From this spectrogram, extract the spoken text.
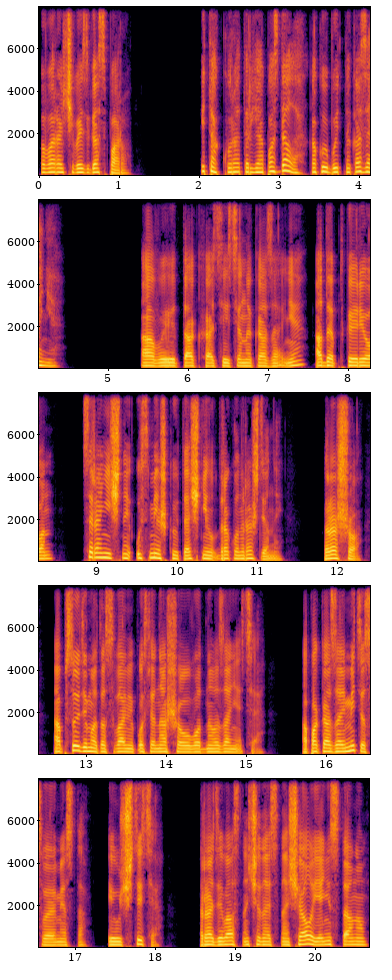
поворачиваясь к Гаспару. «Итак, куратор, я опоздала. Какое будет наказание?» «А вы так хотите наказание, адепт Кайрион?» С ироничной усмешкой уточнил дракон рожденный. «Хорошо, обсудим это с вами после нашего водного занятия. А пока займите свое место и учтите, ради вас начинать сначала я не стану».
